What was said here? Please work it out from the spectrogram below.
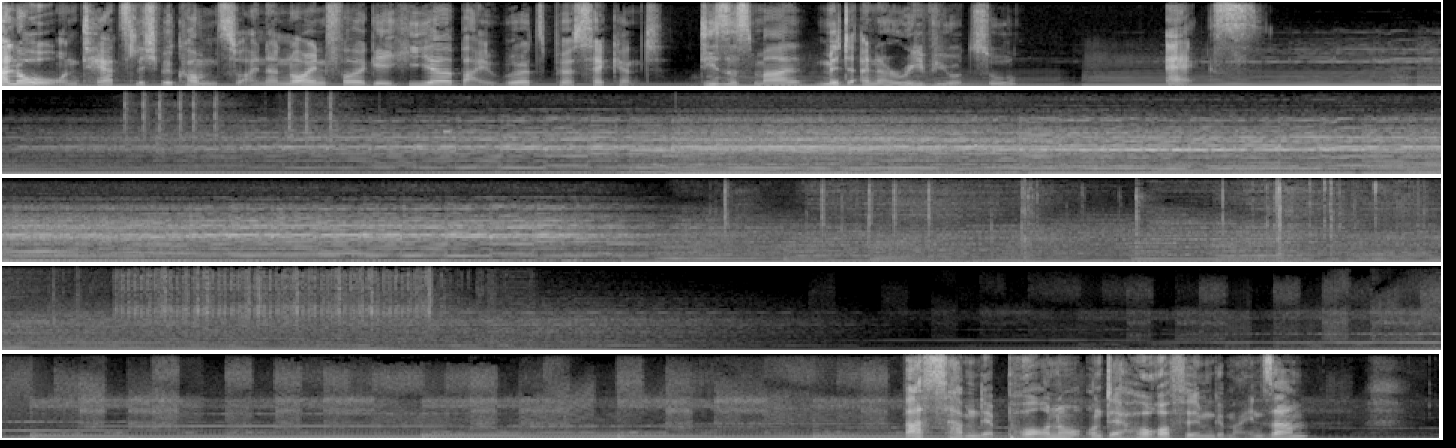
Hallo und herzlich willkommen zu einer neuen Folge hier bei Words per Second. Dieses Mal mit einer Review zu X. Was haben der Porno und der Horrorfilm gemeinsam?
